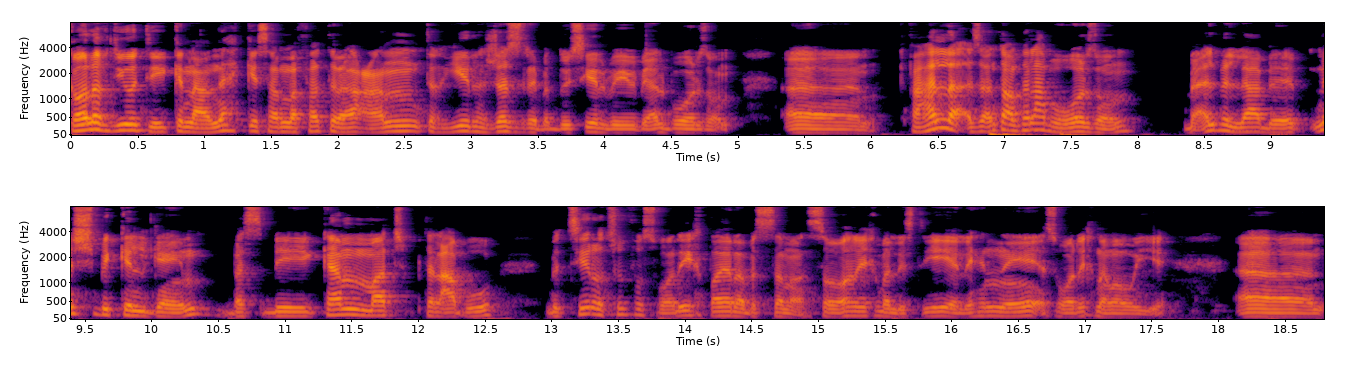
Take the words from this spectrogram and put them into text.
Call of Duty كنا عم نحكي صرنا فترة عن تغيير جذري بده يصير ب- بقلب Warzone فهلأ إذا أنتم عم تلعبوا Warzone بقلب اللعبة مش بكل game بس بكم ماتش بتلعبوه بتصيروا تشوفوا صواريخ طايرة بالسماء صواريخ باليستية اللي هن صواريخ نووية. آه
